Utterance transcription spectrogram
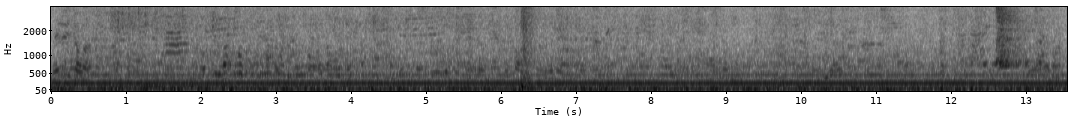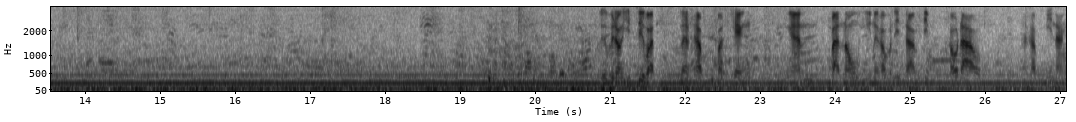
ไม่ได้จังหวะ หรือไปลองยีซื้อบัตรนะครับบัตรแข็งงานบ้านน้องอีกนะครับ วันที่ 30 เข้าดาวนะครับ มีหนัง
